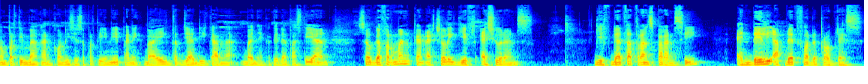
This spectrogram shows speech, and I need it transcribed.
mempertimbangkan kondisi seperti ini, panic buying terjadi karena banyak ketidakpastian. So government can actually give assurance, give data transparency, and daily update for the progress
